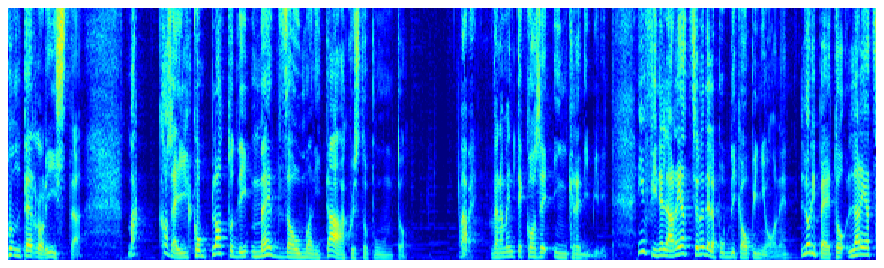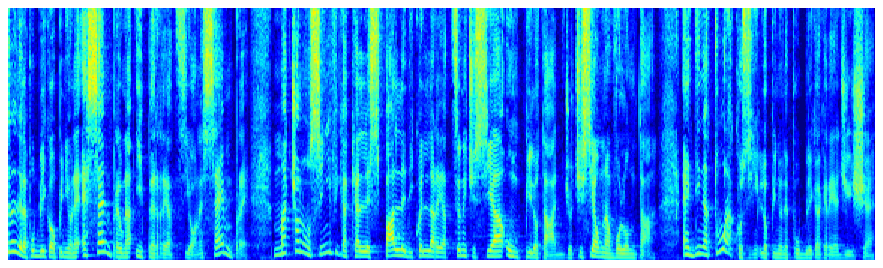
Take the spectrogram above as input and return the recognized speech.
un terrorista? Ma cos'è il complotto di mezza umanità a questo punto? Vabbè, veramente cose incredibili. Infine la reazione della pubblica opinione. Lo ripeto, la reazione della pubblica opinione è sempre una iperreazione, sempre, ma ciò non significa che alle spalle di quella reazione ci sia un pilotaggio, ci sia una volontà. È di natura così l'opinione pubblica che reagisce.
